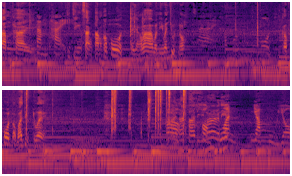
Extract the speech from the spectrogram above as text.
ตำไทย ตำไทย จริงๆ สั่งตำข้าวโพด แต่อย่างว่าวันนี้วันหยุดเนาะใช่ข้าวโพด หมดข้าวโพดแบบว่าหยุดด้วย ก็หน้าตาดีของมากอันนี้ อ้วนยำหมูยอ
